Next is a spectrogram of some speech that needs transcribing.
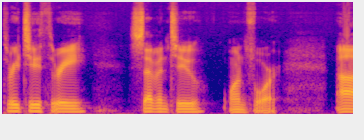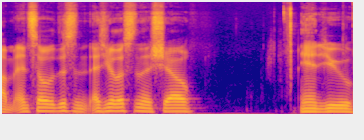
323 7214. Um, and so this, as you're listening to the show, and you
